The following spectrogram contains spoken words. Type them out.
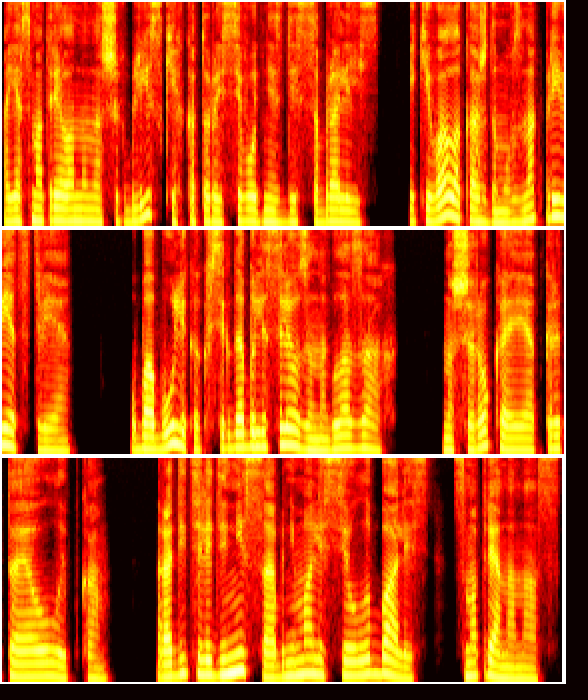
а я смотрела на наших близких, которые сегодня здесь собрались, и кивала каждому в знак приветствия. У бабули, как всегда, были слезы на глазах, но широкая и открытая улыбка. Родители Дениса обнимались и улыбались, смотря на нас.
